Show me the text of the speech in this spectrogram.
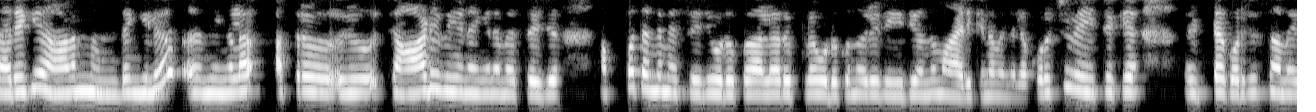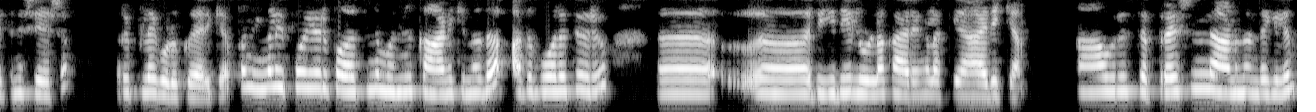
തരികയാണെന്നുണ്ടെങ്കിൽ നിങ്ങൾ അത്ര ഒരു ചാടി വീണ ഇങ്ങനെ മെസ്സേജ് അപ്പൊ തന്നെ മെസ്സേജ് കൊടുക്കുക അല്ല റിപ്ലൈ കൊടുക്കുന്ന ഒരു രീതിയൊന്നും ആയിരിക്കണമെന്നില്ല. കുറച്ച് വെയിറ്റ് ഒക്കെ ഇട്ട് കുറച്ച് സമയത്തിന് ശേഷം റിപ്ലൈ കൊടുക്കുകയായിരിക്കും അപ്പൊ നിങ്ങൾ ഇപ്പോൾ ഈ ഒരു പേഴ്സണിന് മുന്നിൽ കാണിക്കുന്നത് അതുപോലത്തെ ഒരു രീതിയിലുള്ള കാര്യങ്ങളൊക്കെ ആയിരിക്കാം. ആ ഒരു സെപ്പറേഷനിലാണെന്നുണ്ടെങ്കിലും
